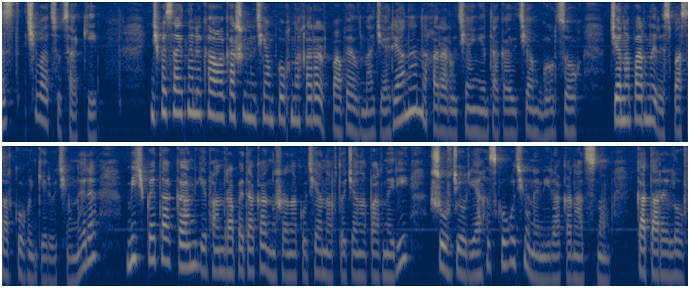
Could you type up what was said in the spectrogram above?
ըստ չվացուցակի։ Ինչպես հայտնել է քաղաքաշինության փոխնախարար Պավել Նաջարյանը, նախարարության ենթակայությամբ գործող ճանապարհները սպասարկող ընկերությունները միջպետական եւ հանրապետական նշանակության ավտոճանապարհների շուրջօրյա հսկողություն են իրականացնում, կատարելով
